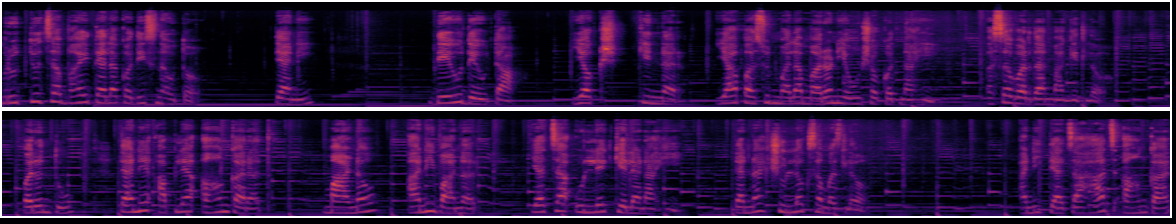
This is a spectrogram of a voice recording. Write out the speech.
मृत्यूचं भय त्याला कधीच नव्हतं. त्यांनी देव देवता यक्ष किन्नर यापासून मला मरण येऊ शकत नाही असं वरदान मागितलं. परंतु त्याने आपल्या अहंकारात मानव आणि वानर याचा उल्लेख केला नाही त्यांना क्षुल्लक समजलं. आणि त्याचा हाच अहंकार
